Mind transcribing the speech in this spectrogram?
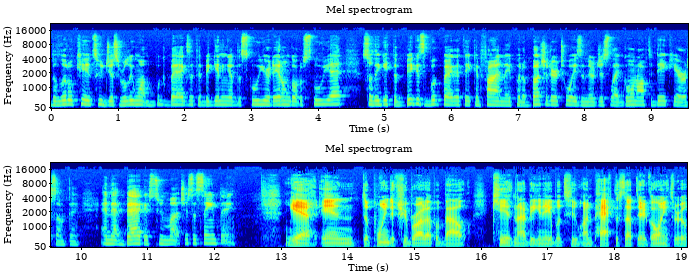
the little kids who just really want book bags at the beginning of the school year. They don't go to school yet. So they get the biggest book bag that they can find. They put a bunch of their toys and they're just like going off to daycare or something. And that bag is too much. It's the same thing. Yeah. And the point that you brought up about kids not being able to unpack the stuff they're going through.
